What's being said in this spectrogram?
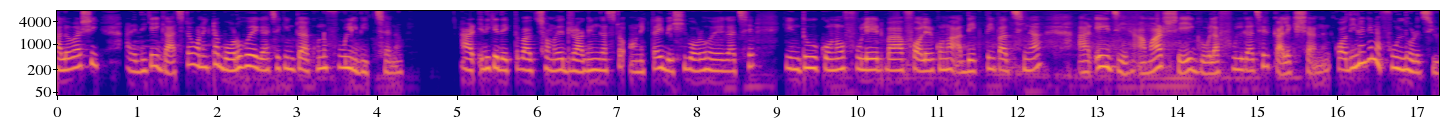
ভালোবাসি। আর এদিকে এই গাছটাও অনেকটা বড় হয়ে গেছে, কিন্তু এখনও ফুলই দিচ্ছে না। আর এদিকে দেখতে পাচ্ছ আমাদের ড্রাগন গাছটা অনেকটাই বেশি বড় হয়ে গেছে, কিন্তু কোনো ফুলের বা ফলের কোনো দেখতেই পাচ্ছি না। আর এই যে আমার সেই গোলাপ ফুল গাছের কালেকশান কদিন আগে না ফুল ধরেছিল,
